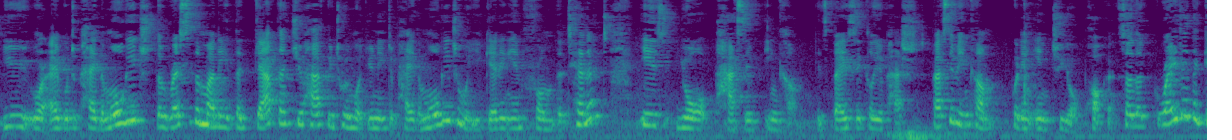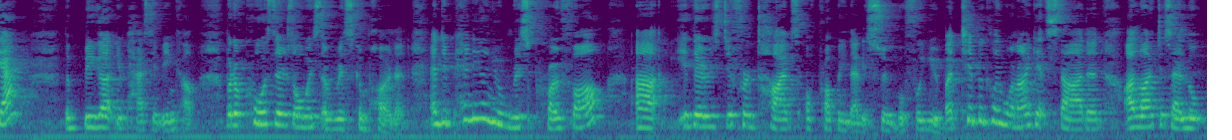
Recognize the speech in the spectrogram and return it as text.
you were able to pay the mortgage. The rest of the money, the gap that you have between what you need to pay the mortgage and what you're getting in from the tenant is your passive income. It's basically a pass- passive income putting into your pocket. So the greater the gap, the bigger your passive income. But of course, there's always a risk component. And depending on your risk profile, uh, there's different types of property that is suitable for you. But typically, when I get started, I like to say, look,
